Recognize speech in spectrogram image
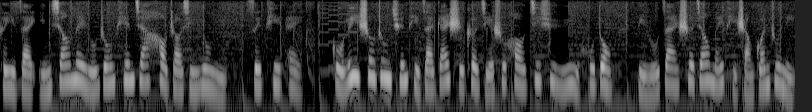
可以在营销内容中添加号召性用语 CTA，鼓励受众群体在该时刻结束后继续与你互动，比如在社交媒体上关注你，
